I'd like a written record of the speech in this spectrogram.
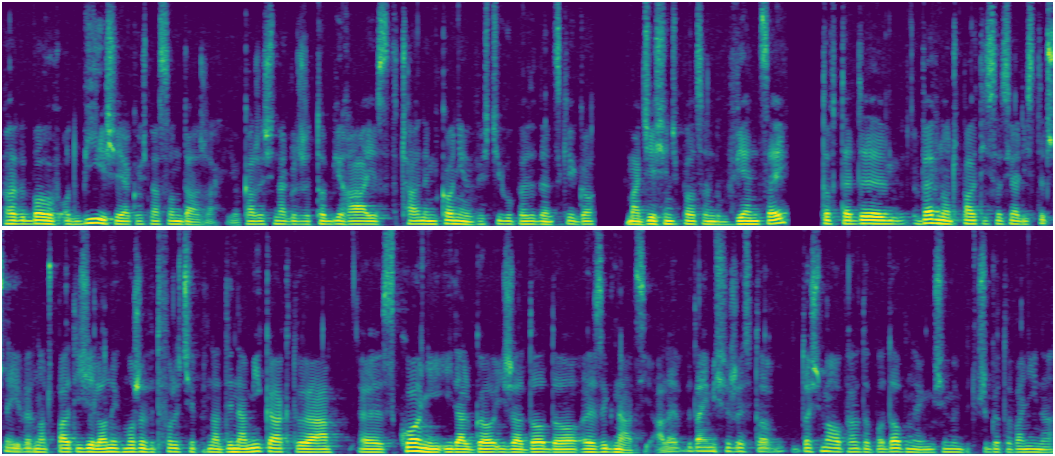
prawyborów odbije się jakoś na sondażach i okaże się nagle, że Tobira jest czarnym koniem wyścigu prezydenckiego, ma 10% lub więcej, to wtedy wewnątrz partii socjalistycznej i wewnątrz partii zielonych może wytworzyć się pewna dynamika, która e, skłoni Hidalgo i Jadot do rezygnacji. Ale wydaje mi się, że jest to dość mało prawdopodobne i musimy być przygotowani na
